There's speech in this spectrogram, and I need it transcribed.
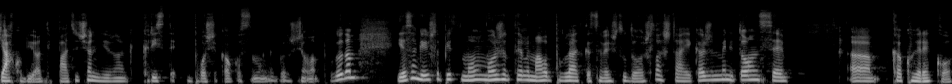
jako bio antipatičan, jer onak, Kriste, bože, kako sam ga gošnjala pogledam. Ja sam ga išla pitati, "Mo- možete li malo pogledati kad sam već tu došla, šta je? I kaže meni, to on se, kako je rekao,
